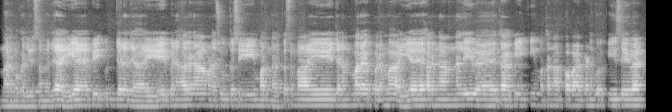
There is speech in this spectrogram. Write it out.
ਮਨ ਮੁਖ ਜੇ ਸਮਝਾਈਐ ਪੀ ਉਜੜ ਜਾਏ, ਬਿਨ ਹਰ ਨਾਮ ਨ ਛੂਟ ਸੀ, ਮਰ ਨਰਕ ਸਮਾਏ। ਜਨਮ ਮਰੈ ਪਰਮਾਈਐ, ਹਰ ਨਾਮ ਨ ਲੇਵੈ, ਤਾਂ ਕੀ ਕੀਮਤ ਨ ਪਵੈ, ਬਿਨ ਗੁਰ ਕੀ ਸੇਵੈ।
